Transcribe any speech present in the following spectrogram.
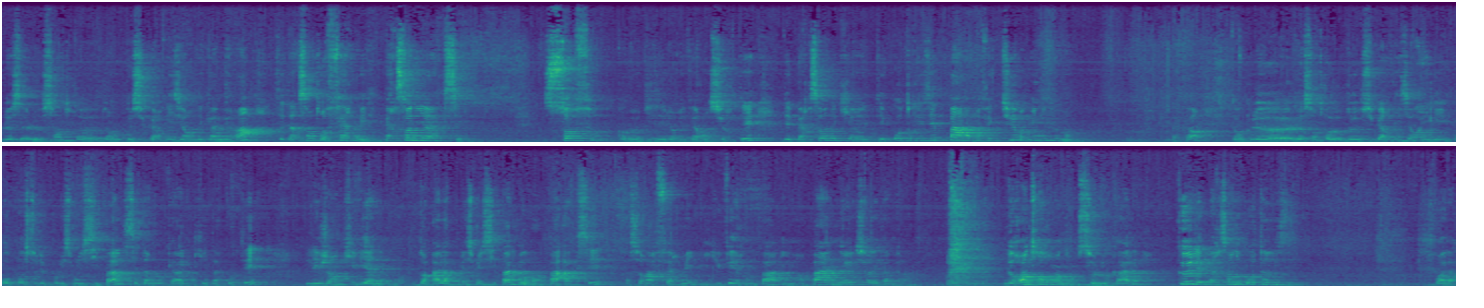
Le, centre donc, de supervision des caméras, c'est un centre fermé, personne n'y a accès sauf, comme disait le référent sûreté, des personnes qui ont été autorisées par la préfecture uniquement. D'accord? Donc le, centre de supervision, il est au poste de police municipale, c'est un local qui est à côté. Les gens qui viennent à la police municipale n'auront pas accès, ça sera fermé, ils ne verront pas, il n'y aura pas un œil sur les caméras. Ne rentreront dans ce local que les personnes autorisées. Voilà,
